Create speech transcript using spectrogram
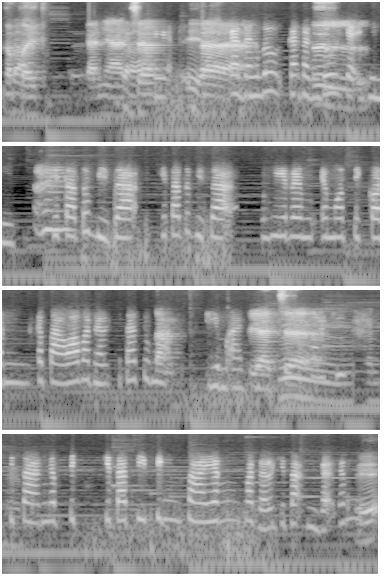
Nggak- kebaikannya Iya. aja. Iya. Nah, kadang tuh kadang tuh kayak gini. Kita tuh bisa kita tuh bisa ngirim emoticon ketawa padahal kita cuma diem aja. dia aja. Hmm, bener. kita ngetik kita typing sayang padahal kita enggak kan Eh,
